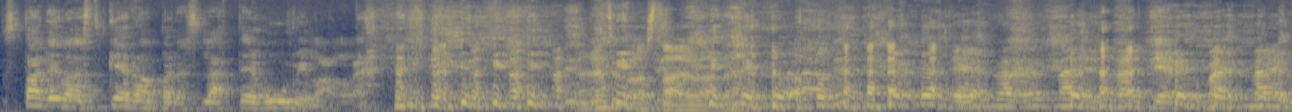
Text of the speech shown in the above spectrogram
stadilaiset kerranperäiset lähtee huvilalle. No nyt kuulostaa hyvältä. Ei, mä, mä, en, mä en tiedä, mä, mä, en,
